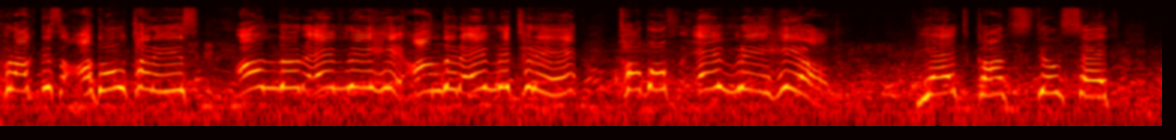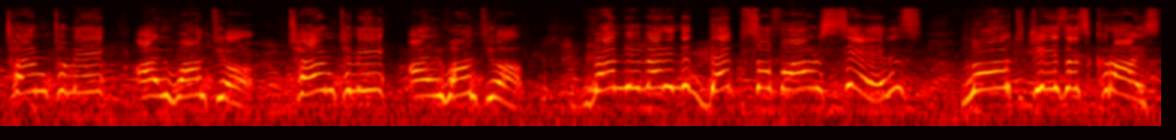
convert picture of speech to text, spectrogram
practice adulteries under every under every tree, top of every hill. Yet God still said, Turn to me, I want you. Turn to me, I want you. When we were in the depths of our sins, Lord Jesus Christ,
